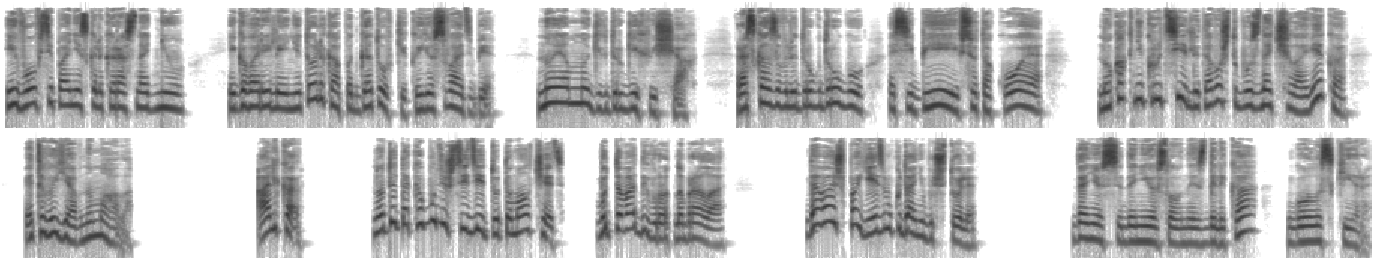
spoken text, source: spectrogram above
и вовсе по несколько раз на дню — и говорили не только о подготовке к ее свадьбе, но и о многих других вещах. Рассказывали друг другу о себе и все такое. Но как ни крути, для того, чтобы узнать человека, этого явно мало. «Алька, ну ты так и будешь сидеть тут и молчать, будто воды в рот набрала. Давай уж поедем куда-нибудь, что ли?» Донесся до нее словно издалека голос Киры.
